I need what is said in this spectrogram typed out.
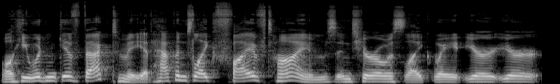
"Well, he wouldn't give back to me. It happened like five times." And Hiro is like, "Wait, you're you're."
